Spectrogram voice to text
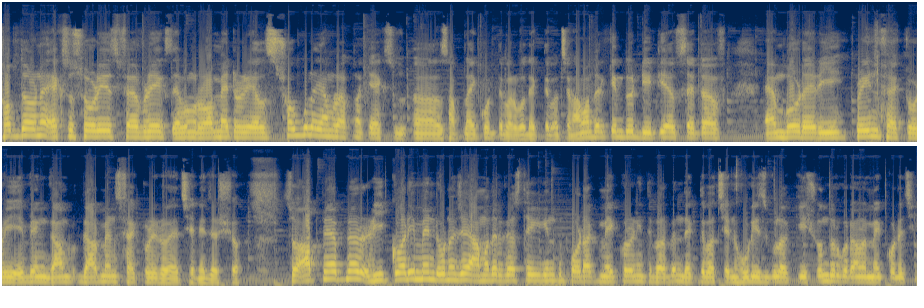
সব ধরনের অ্যাক্সেসরিজ ফেব্রিক্স এবং র ম্যাটেরিয়ালস সবগুলোই আমরা আপনাকে সাপ্লাই করতে পারব, দেখতে পাচ্ছেন। আমাদের কিন্তু DTF set up embroidery print factory এবং গার্মেন্টস ফ্যাক্টরি রয়েছে নিজস্ব। সো আপনি আপনার রিকোয়ারমেন্ট অনুযায়ী আমাদের কাছ থেকে কিন্তু প্রোডাক্ট মেক করে নিতে পারবেন। দেখতে পাচ্ছেন হুডিসগুলো কি সুন্দর করে আমরা মেক করেছি।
